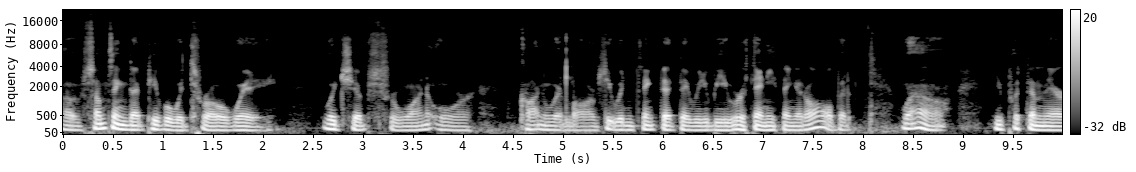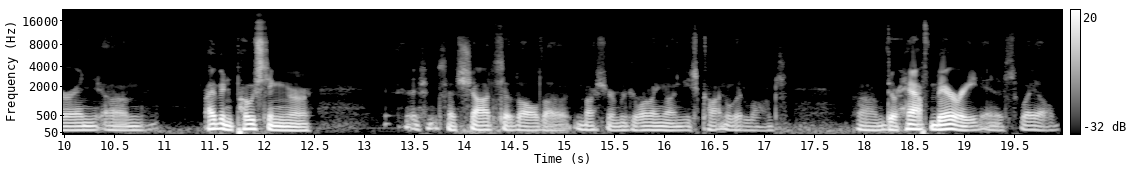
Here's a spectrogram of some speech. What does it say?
of something that people would throw away wood chips for one or cottonwood logs. You wouldn't think that they would be worth anything at all, but wow, you put them there, and um, I've been posting uh, some shots of all the mushrooms growing on these cottonwood logs. Um, they're half buried in a swale,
